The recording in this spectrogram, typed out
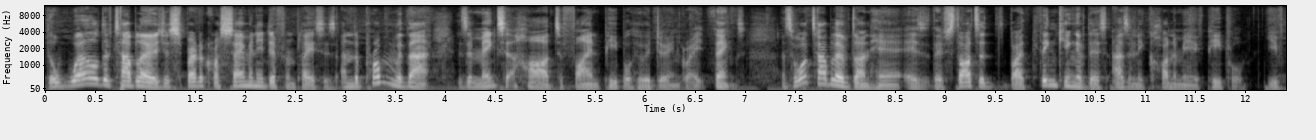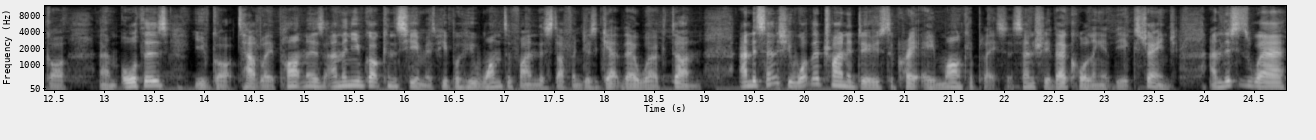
The world of Tableau is just spread across so many different places. And the problem with that is it makes it hard to find people who are doing great things. And so what Tableau have done here is they've started by thinking of this as an economy of people. You've got um, authors, you've got Tableau partners, and then you've got consumers, people who want to find this stuff and just get their work done. And essentially what they're trying to do is to create a marketplace. Essentially, they're calling it the exchange. And this is where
